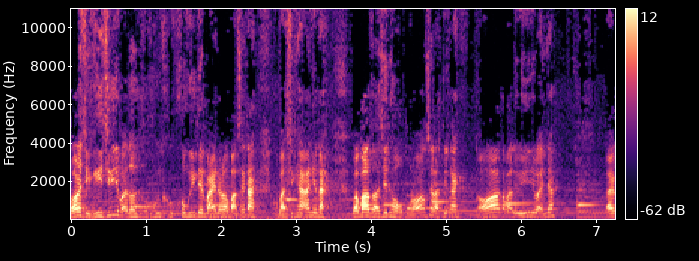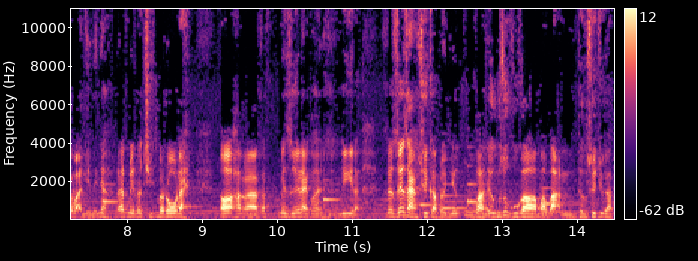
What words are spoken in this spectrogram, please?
Đó là chỉ ghi chữ như vậy thôi không, không, không ghi tên máy đó là bản sách tay của bản chính hãng như này. Và bao giờ trên hộp của nó sẽ là tiếng Anh. Đó các bạn lưu ý như vậy nhé đây, các bạn nhìn thấy nhá, Redmi Note 9 Pro này. Đó hoặc à, là bên dưới này có thể ghi là dễ dàng truy cập được những, vào những ứng dụng Google mà bạn thường xuyên truy cập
